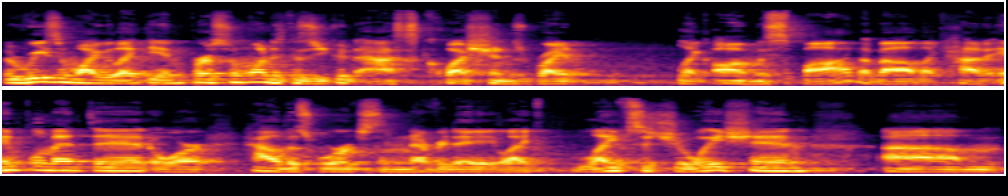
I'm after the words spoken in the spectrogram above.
the reason why you like the in person one is because you can ask questions right like on the spot about like how to implement it or how this works in an everyday like life situation. Um,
